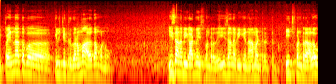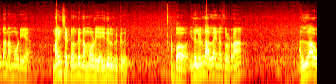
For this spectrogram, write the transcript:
இப்போ என்னத்தை இப்போ கிழிச்சிட்டு இருக்கிறோமோ அதை தான் பண்ணுவோம். ஈசா நபிக்கு அட்வைஸ் பண்ணுறது ஈசா நபிக்கு நாம டீச் பண்ணுற அளவுக்கு தான் நம்முடைய மைண்ட் செட் வந்து நம்மளுடைய இதில் இருக்குது. அப்போது இதிலிருந்து அல்லாஹ் என்ன சொல்கிறான் அல்லாஹ்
